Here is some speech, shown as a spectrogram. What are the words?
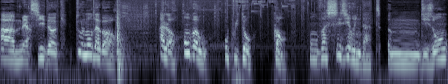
Ah merci Doc, tout le monde à bord Alors, on va où? Ou plutôt, quand? On va saisir une date. Hum, disons,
